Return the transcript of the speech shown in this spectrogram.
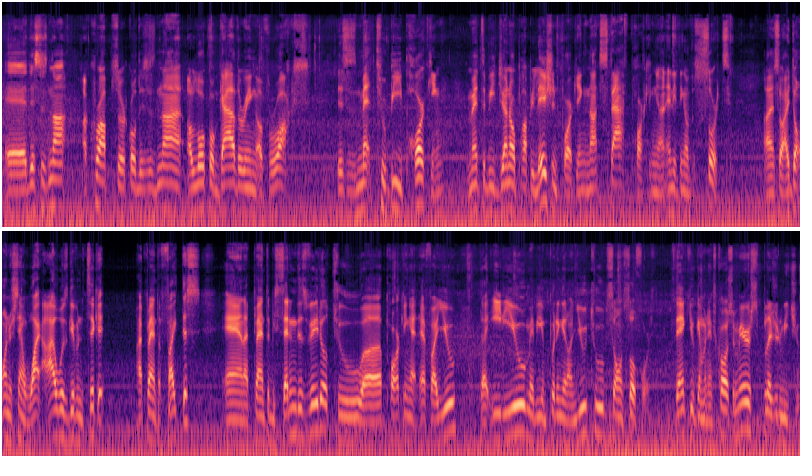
Uh, this is not a crop circle, this is not a local gathering of rocks. This is meant to be parking, meant to be general population parking, not staff parking on anything of the sort. Uh, and so I don't understand why I was given a ticket. I plan to fight this and I plan to be setting this video to uh, parking at FIU, the EDU, maybe even putting it on YouTube, so on and so forth. Thank you. Again, my name is Carlos Ramirez. Pleasure to meet you.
